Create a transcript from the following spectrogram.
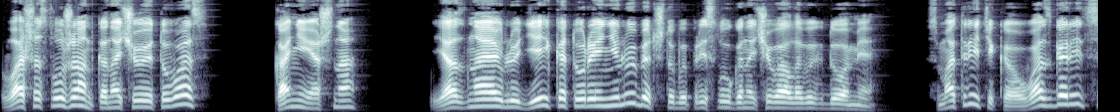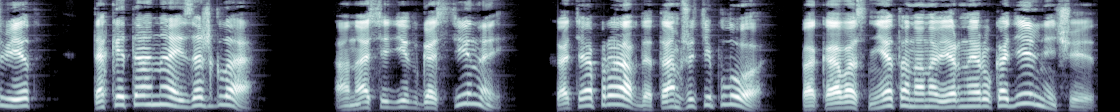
Ваша служанка ночует у вас? Конечно. Я знаю людей, которые не любят, чтобы прислуга ночевала в их доме. Смотрите-ка, у вас горит свет. Так это она и зажгла. Она сидит в гостиной? Хотя правда, там же тепло. Пока вас нет, она, наверное, рукодельничает.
